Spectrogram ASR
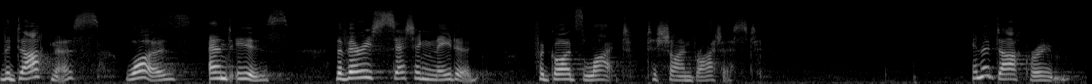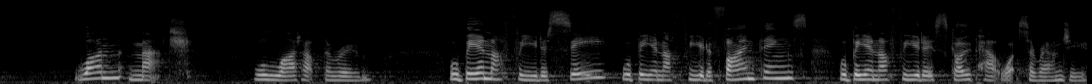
The darkness was and is the very setting needed for God's light to shine brightest. In a dark room, one match will light up the room, will be enough for you to see, will be enough for you to find things, will be enough for you to scope out what's around you.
